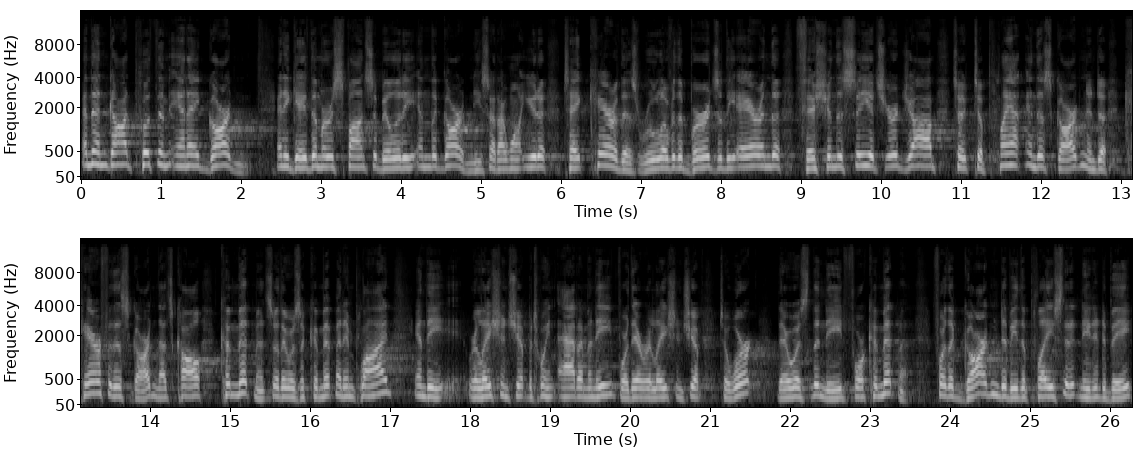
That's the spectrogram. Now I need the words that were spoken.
And then God put them in a garden and he gave them a responsibility in the garden. He said, I want you to take care of this, rule over the birds of the air and the fish in the sea. It's your job job to, to plant in this garden and to care for this garden. That's called commitment. So there was a commitment implied in the relationship between Adam and Eve for their relationship to work. There was the need for commitment for the garden to be the place that it needed to be,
